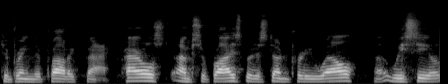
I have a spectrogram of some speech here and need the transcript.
to bring the product back. Apparel's I'm surprised, but it's done pretty well. Uh, we see a,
